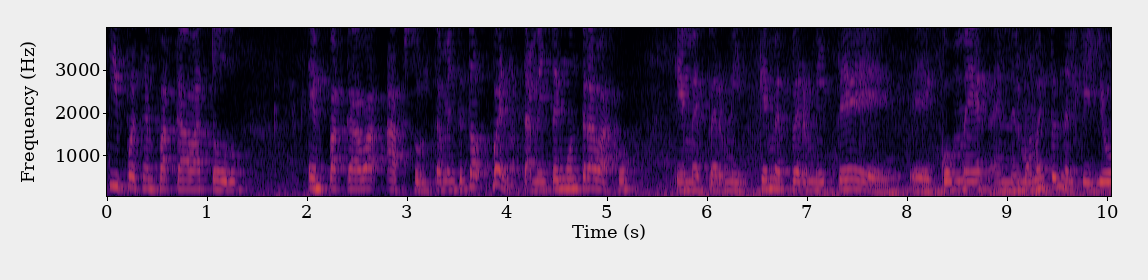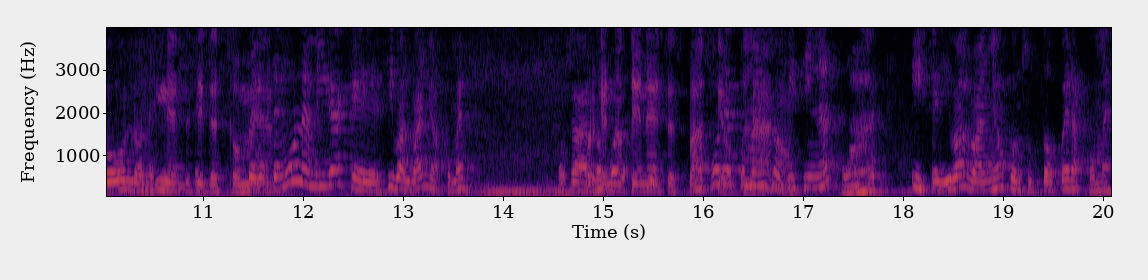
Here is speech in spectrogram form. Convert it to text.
Y pues empacaba todo. Empacaba absolutamente todo. Bueno, también tengo un trabajo que me permite que me permite eh, comer en el momento en el que yo lo necesite. Necesites comer. Pero tengo una amiga que sí va al baño a comer. O sea, porque no, tiene ese espacio. No podía comer en su oficina. What? Y se iba al baño con su topper a comer.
